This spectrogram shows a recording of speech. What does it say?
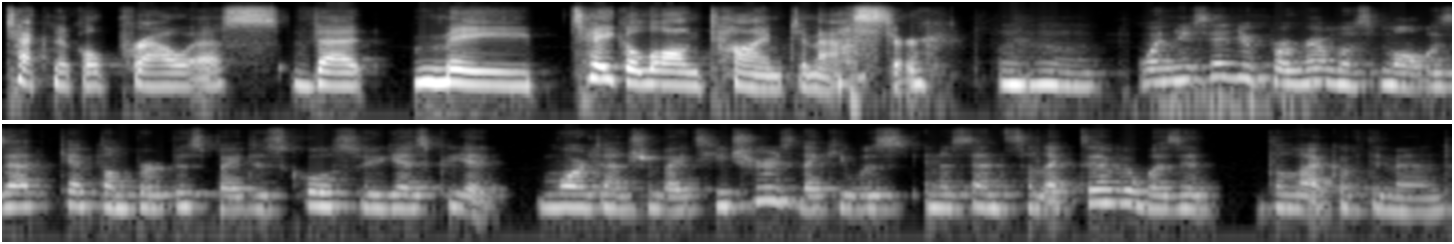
technical prowess that may take a long time to master. Mm-hmm. When you said your program was small, was that kept on purpose by the school so you guys could get more attention by teachers? Like it was in a sense selective, or was it the lack of demand?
